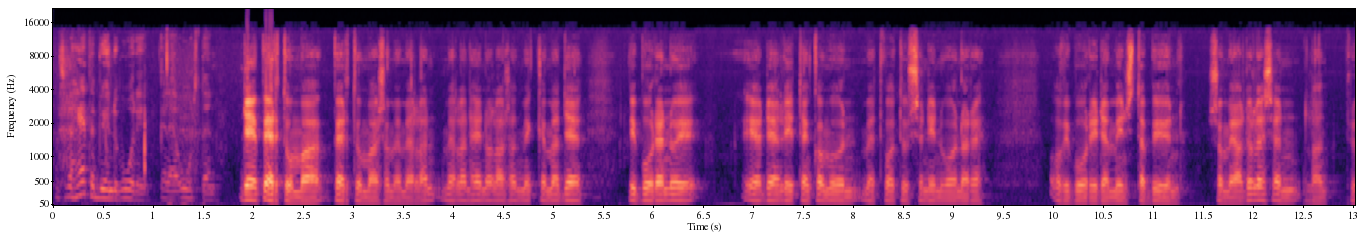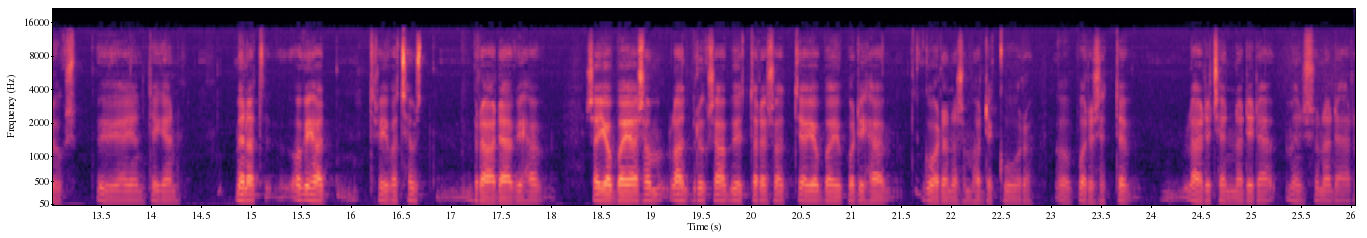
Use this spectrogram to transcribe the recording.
Alltså, vad heter byn du bor i, eller orten? Det är Pertuma, Pertuma som är mellan, mellan Heinola och Sankt Mikkel. Men det, vi bor ännu i, är det en liten kommun med 2000 invånare och vi bor i den minsta byn som är alldeles en lantbruksby egentligen. Men att, och vi har trivats hemskt bra där. Vi har, så jobbar jag som lantbruksavbytare så att jag jobbar ju på de här gårdarna som hade kor och på det sättet lärde känna de där människorna där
